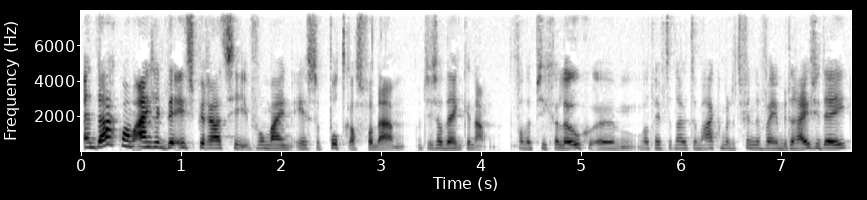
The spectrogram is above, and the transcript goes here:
En daar kwam eigenlijk de inspiratie voor mijn eerste podcast vandaan. Want je zou denken, nou, van de psycholoog, ehm, wat heeft het nou te maken met het vinden van je bedrijfsidee?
